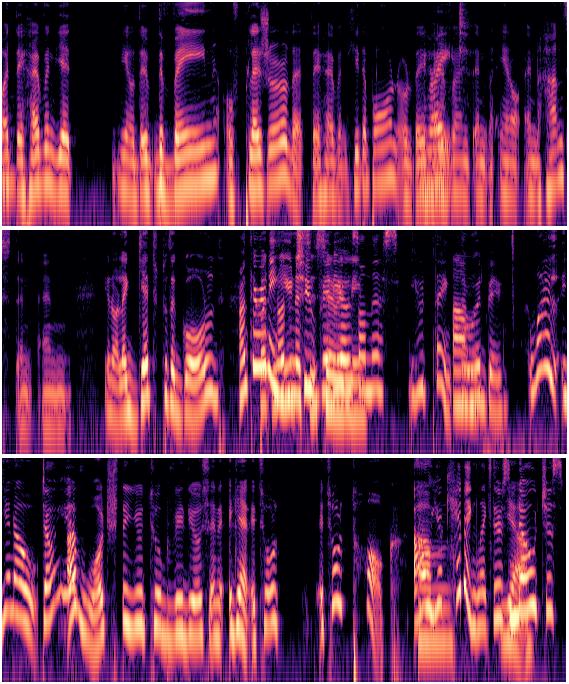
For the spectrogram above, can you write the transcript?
what they haven't yet you know the the vein of pleasure that they haven't hit upon or they Right. haven't and you know enhanced and and you know like get to the gold Aren't there any YouTube videos on this? You'd think there Um, would be. well you know Don't you? i've watched the youtube videos and again it's all it's all talk oh, you're Um, kidding! Like, there's yeah. no just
